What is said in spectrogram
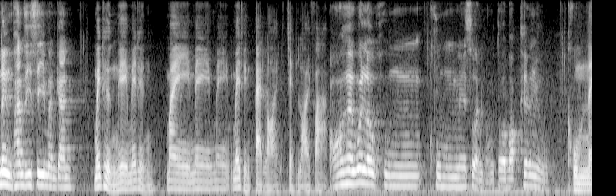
หนึ่งพันซีซีเหมือนกัน ไม่ถึงพี่ไม่ถึงไม่ไม่ไม่ไม่ถึง 800 700ฝาอ๋อคือว่าเราคุมคุมในส่วนของตัวบล็อกเครื่องอยู่ คุมใน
